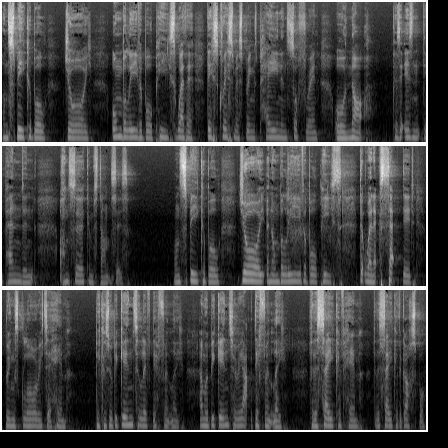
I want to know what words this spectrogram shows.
Unspeakable joy, unbelievable peace, whether this Christmas brings pain and suffering or not because it isn't dependent on circumstances. Unspeakable joy and unbelievable peace that, when accepted, brings glory to Him because we begin to live differently and we begin to react differently for the sake of Him, for the sake of the gospel.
